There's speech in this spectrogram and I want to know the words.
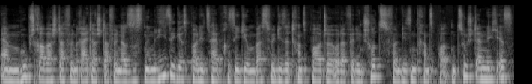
ähm, Hubschrauberstaffeln, Reiterstaffeln. Also es ist ein riesiges Polizeipräsidium, was für diese Transporte oder für den Schutz von diesen Transporten zuständig ist.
